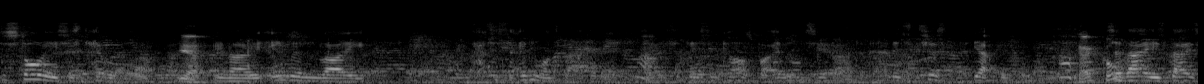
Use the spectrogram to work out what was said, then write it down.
the story is just terrible. Yeah. You know, even like. I just think everyone's bad in it. It's a decent cast, but everyone's so bad in it, and it's just yeah awful. Okay, cool. So that is that is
